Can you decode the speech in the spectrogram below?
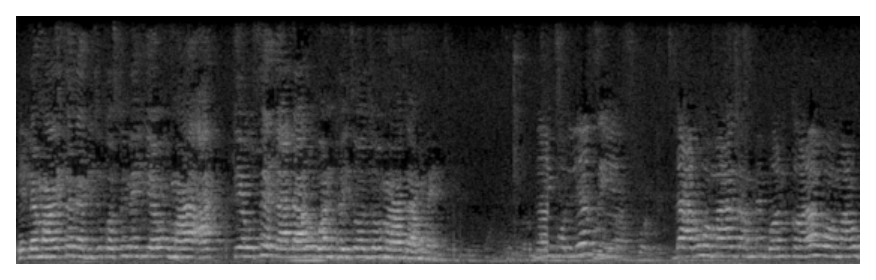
એટલે મારે છે ને બીજું કશું નહીં કેવું મારે આ કેવું છે કે આ દારૂ બંધ થઈ જવો જો મારા ગામને. બોલીએ છીએ દારૂ અમારા ગામને બંધ કરાવો. અમારું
